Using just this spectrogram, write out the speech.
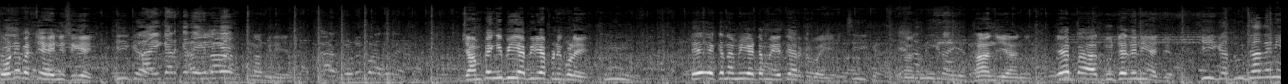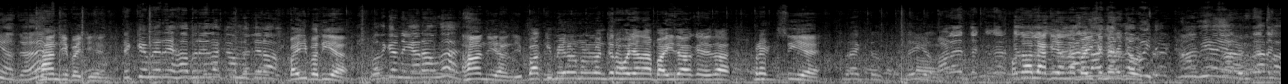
ਛੋਟੇ ਬੱਚੇ ਹੈ ਨਹੀਂ ਸੀਗੇ। ਠੀਕ ਹੈ ਟਰਾਈ ਕਰਕੇ ਦੇਖ ਲਈਏ ਨਾ ਵੀਰੇ। ਜੰਪਿੰਗ ਵੀ ਹੈ ਵੀਰੇ ਆਪਣੇ ਕੋਲੇ। ਹੂੰ। ਤੇ ਇੱਕ ਨਵੀਂ ਆਈਟਮ ਇਹ ਤਿਆਰ ਕਰਵਾਈ ਹੈ। ਨਵੀਂ ਕਰਾਈ ਹੈ ਹਾਂਜੀ ਹਾਂਜੀ। ਇਹ ਪ- ਦੂਜੇ ਦਿਨ ਹੀ ਅੱਜ। ਠੀਕ ਹੈ ਦੂਜਾ ਤੇ ਨਹੀਂ ਅੱਜ ਹੈ? ਹਾਂਜੀ ਬਾਈ ਜੀ ਹਾਂਜੀ। ਤੇ ਕਿਵੇਂ ਰਿਹਾ ਫਿਰ ਇਹਦਾ ਕੰਮ ਤੇਰਾ? ਬਾਈ ਵਧੀਆ। ਵਧੀਆ ਨਜ਼ਾਰਾ ਆਉਂਦਾ? ਹਾਂਜੀ ਹਾਂਜੀ। ਬਾਕੀ ਮੇਰਾ ਮਨੋਰੰਜਨ ਹੋ ਜਾਂਦਾ ਬਾਈ ਦਾ ਕਿਸੇ ਦਾ ਪ੍ਰੈਕਟਿਸ ਹੀ ਹੈ। ਪ੍ਰੈਕਟਿਸ ਸਹੀ ਗੱਲ। ਮਾੜੇ ਚੱਕ ਕਰਕੇ ਪਤਾ ਲੱਗ ਜਾਂਦਾ ਬਾਈ ਕਿੰਨੇ ਕੁ ਜੋਸ਼ ਕਰ ਲਾ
